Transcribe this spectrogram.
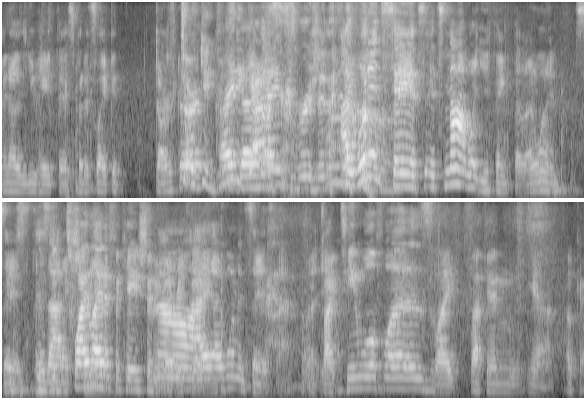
I know that you hate this, but it's like a darker, Dark and gritty, I guys. version. I wouldn't say it's it's not what you think though. I wouldn't say it's, It's, it's that the. Twilightification No, of I, everything. I wouldn't say it's that. But, yeah. like Teen Wolf was, like fucking yeah. Okay.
